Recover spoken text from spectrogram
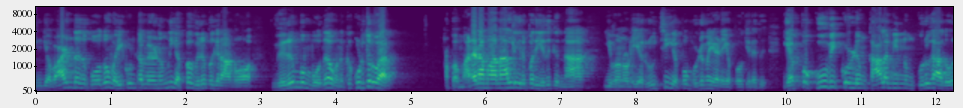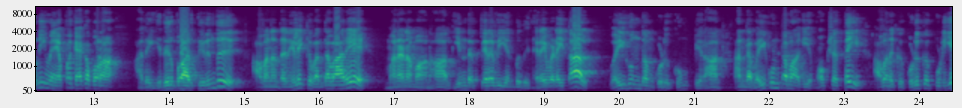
இங்க வாழ்ந்தது போதும் வைகுண்டம் வேணும்னு எப்ப விரும்புகிறானோ விரும்பும் போது அவனுக்கு கொடுத்துருவார். அப்ப மரணமானால் இருப்பது எதுக்குன்னா இவனுடைய ருச்சி எப்போ முழுமையடைய போகிறது? எப்போ கூவிக்கொள்ளும் காலம் இன்னும் குறுகாதோன்னு இவன் எப்ப கேட்க போறான்? அதை எதிர்பார்த்திருந்து அவன் அந்த நிலைக்கு வந்தவாறே மரணமானால் இந்த பிறவி என்பது நிறைவடைத்தால் வைகுந்தம் கொடுக்கும் பிரான். அந்த வைகுண்டமாகிய மோட்சத்தை அவனுக்கு கொடுக்கக்கூடிய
